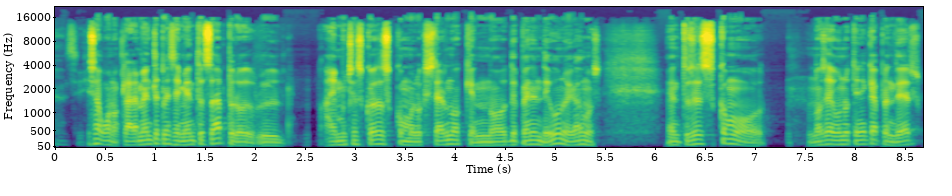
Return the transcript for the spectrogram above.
Ah, o sea, bueno, claramente el pensamiento está, pero hay muchas cosas como lo externo que no dependen de uno, digamos. Entonces, como, no sé, uno tiene que aprender,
